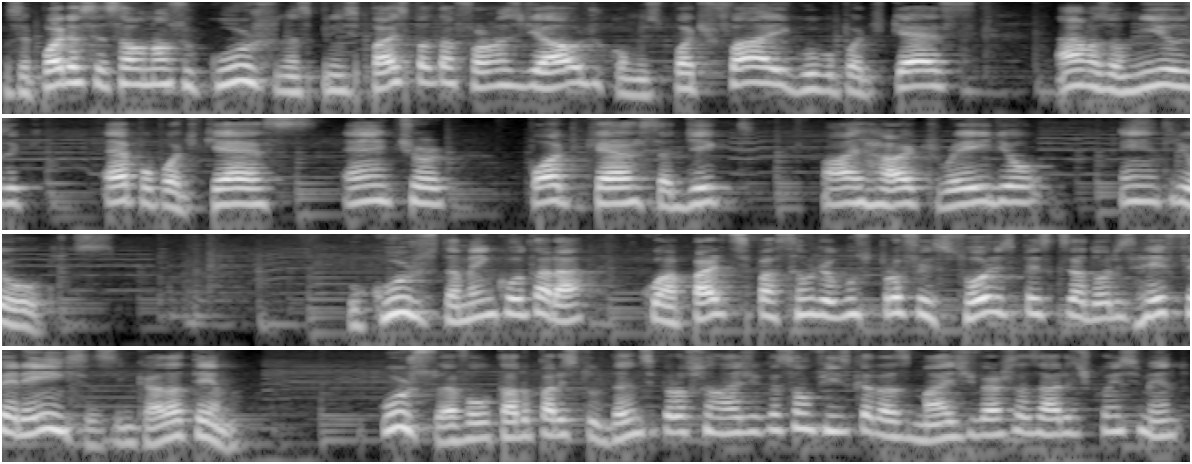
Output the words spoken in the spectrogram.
Você pode acessar o nosso curso nas principais plataformas de áudio, como Spotify, Google Podcasts, Amazon Music, Apple Podcasts, Anchor, Podcast Addict, iHeartRadio, entre outros. O curso também contará com a participação de alguns professores pesquisadores referências em cada tema. Curso é voltado para estudantes e profissionais de educação física das mais diversas áreas de conhecimento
